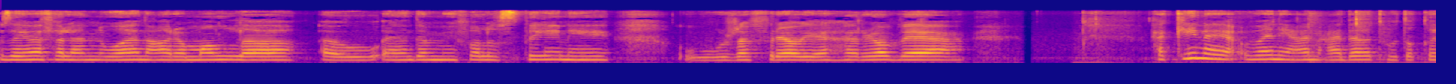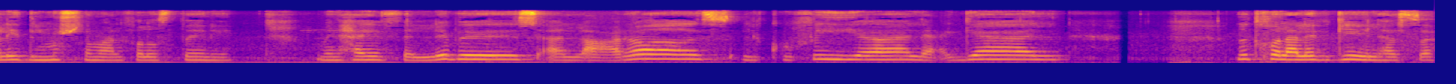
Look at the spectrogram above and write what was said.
زي مثلا وين عرم الله أو أنا دمي فلسطيني وجفرة ويا الربع. حكينا يا أماني عن عادات وتقاليد المجتمع الفلسطيني. من حيث اللبس الأعراس الكوفية العقال ندخل على ثقيل هسه.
